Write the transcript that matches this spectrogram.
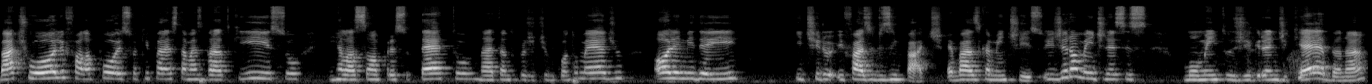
bate o olho e fala, pô, isso aqui parece estar mais barato que isso, em relação a preço teto, né, tanto projetivo quanto médio, olha MDI e, tira, e faz o desempate. É basicamente isso. E geralmente nesses momentos de grande queda, né,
